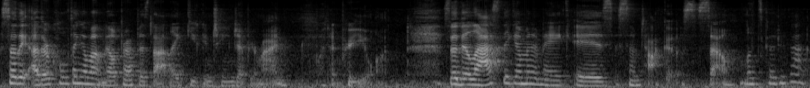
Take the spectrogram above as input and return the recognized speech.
So the other cool thing about meal prep is that like you can change up your mind whatever you want. So the last thing I'm gonna make is some tacos. So let's go do that.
